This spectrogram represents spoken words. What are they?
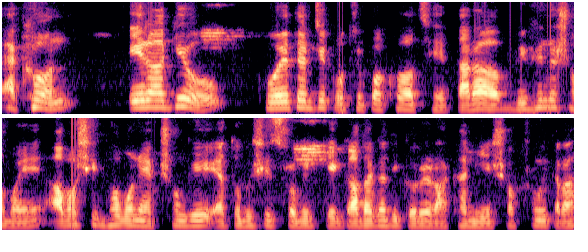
এখন এর আগেও কুয়েতের যে কর্তৃপক্ষ আছে, তারা বিভিন্ন সময়ে আবাসিক ভবনে একসঙ্গে এত বেশি শ্রমিককে গাদাগাদি করে রাখা নিয়ে সবসময় তারা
